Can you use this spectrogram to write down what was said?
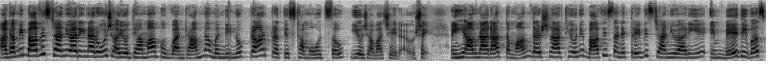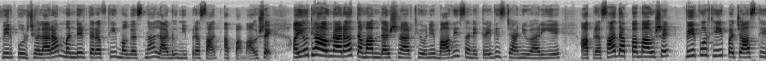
આગામી બાવીસ જાન્યુઆરીના રોજ અયોધ્યામાં ભગવાન રામના મંદિરનો પ્રાણ પ્રતિષ્ઠા મહોત્સવ યોજાવા જઈ રહ્યો છે. અહીં આવનારા તમામ દર્શનાર્થીઓને બાવીસ અને ત્રેવીસ જાન્યુઆરીએ એમ બે દિવસ વીરપુર જલારામ મંદિર તરફથી મગસના લાડુની પ્રસાદ આપવામાં આવશે. અયોધ્યા આવનારા તમામ દર્શનાર્થીઓને બાવીસ અને ત્રેવીસ જાન્યુઆરીએ આ પ્રસાદ આપવામાં આવશે. વીરપુરથી પચાસથી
